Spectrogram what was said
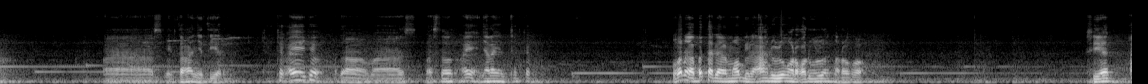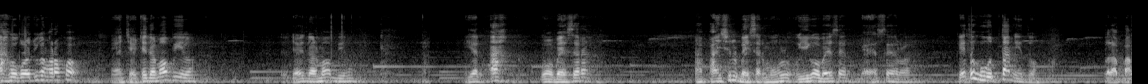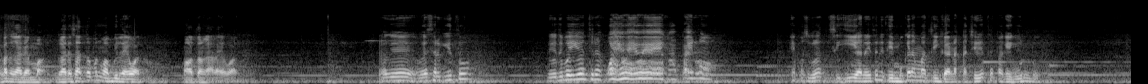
mas Miftah kan nyetir. Cek cek ayo cok. Kata mas mas Nur ayo nyalain. Cek cek. Gua kan gak betah dalam mobil. Ah dulu ngerokok dulu ngerokok. Sian. Ah gua keluar juga ngerokok. Yang cewek dalam mobil. Cewek dalam mobil. Ian ah mau beser ah. Ngapain sih lu beser mulu? Iya gua beser. Beser lah. Kayak itu hutan itu. Gelap banget gak ada gak ada satu pun mobil lewat. Motor gak lewat. Lagi beser gitu. Tiba-tiba Iwan teriak weh weh weh ngapain lo eh pas gue liat si Ian itu ditimbukin sama tiga anak kecil itu pakai gundu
